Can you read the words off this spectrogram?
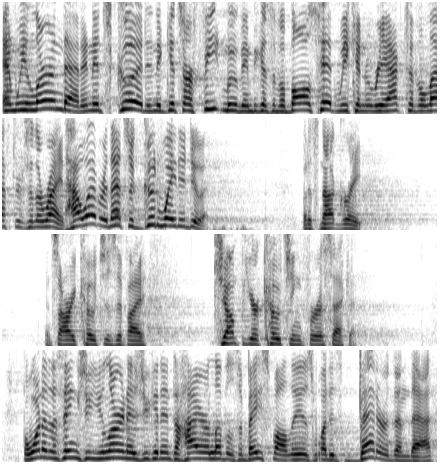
And we learn that, and it's good, and it gets our feet moving because if a ball's hit, we can react to the left or to the right. However, that's a good way to do it, but it's not great. And sorry, coaches, if I jump your coaching for a second. But one of the things that you learn as you get into higher levels of baseball is what is better than that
